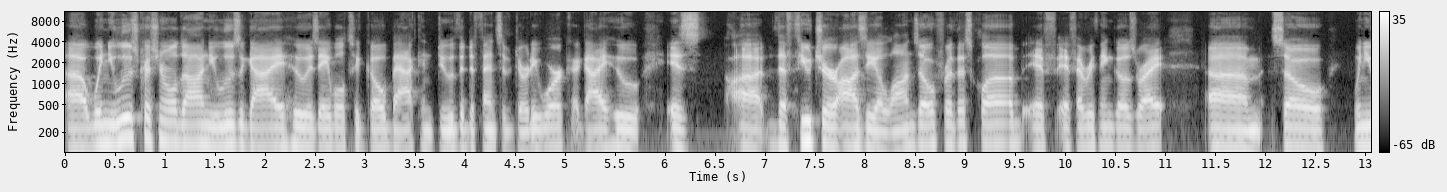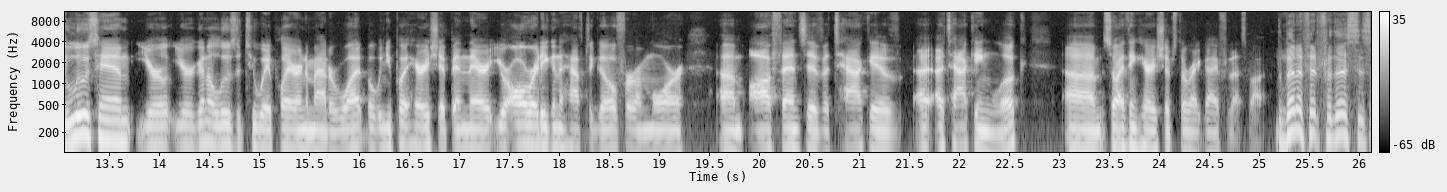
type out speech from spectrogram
Uh, when you lose Christian Roldan, you lose a guy who is able to go back and do the defensive dirty work, a guy who is uh, the future Ozzy Alonso for this club if if everything goes right. Um, so when you lose him, you're you're going to lose a two way player no matter what. But when you put Harry Shipp in there, you're already going to have to go for a more um, offensive, attackive, uh, attacking look. Um, so I think Harry Shipp's the right guy for that spot. The benefit for this is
